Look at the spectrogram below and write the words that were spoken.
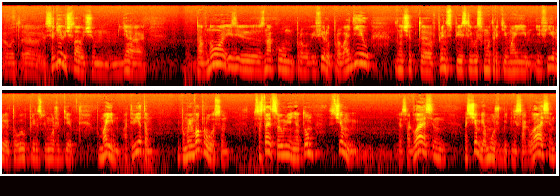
Вот. Э, Сергеем Вячеславовичем я давно э, знаком, эфиры проводил. Значит, в принципе, если вы смотрите мои эфиры, то вы, в принципе, можете по моим ответам и по моим вопросам составить свое мнение о том, с чем я согласен, а с чем я, может быть, не согласен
